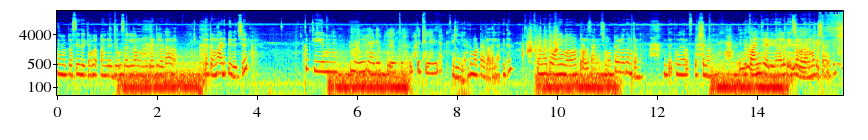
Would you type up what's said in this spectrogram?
ഇങ്ങനെ പ്രസ് ചെയ്ത് വെക്കുമ്പോൾ അതിന്റെ ജ്യൂസ് എല്ലാം നമ്മൾ ബ്രെഡിലോട്ട് ഇറങ്ങും. എന്നിട്ട് നമ്മൾ അടുപ്പി വെച്ച് കുക്ക് ചെയ്യും. ഇല്ല കുക്ക് ചെയ്യണ്ട ഇല്ലില്ല ഇത് ഇത് ടൊമാറ്റോ ഓണിയൻ മാത്രമുള്ള സാൻഡ്വിച്ച് മുട്ടയുള്ളത് മറ്റുണ്ട് ഇത് വേറെ സ്പെഷ്യലാണ് ഇത് ക്രഞ്ചി ആയിരിക്കും നല്ല ടേസ്റ്റ് ഉള്ളതാണ്. നമുക്ക് സാൻഡ്വിച്ച്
